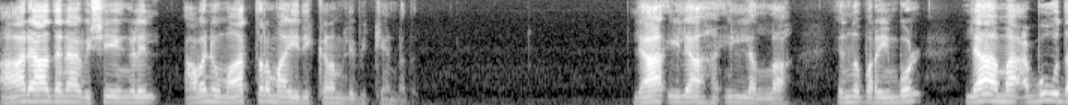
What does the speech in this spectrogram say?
ആരാധനാ വിഷയങ്ങളിൽ അവനു മാത്രമായിരിക്കണം ലഭിക്കേണ്ടത്. ലാ ഇലാഹ ഇല്ലല്ലാഹ് എന്ന് പറയുമ്പോൾ ലാ മഅബൂദ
